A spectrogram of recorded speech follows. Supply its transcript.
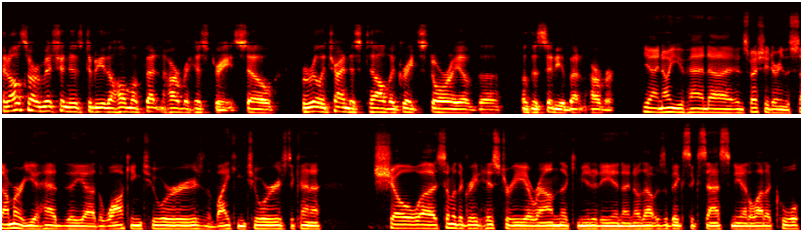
And also, our mission is to be the home of Benton Harbor history. So we're really trying to tell the great story of the of the city of Benton Harbor. Yeah, I know you've had, uh, especially during the summer, you had the uh, the walking tours and the biking tours to kind of show uh, some of the great history around the community, and I know that was a big success, and you had a lot of cool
